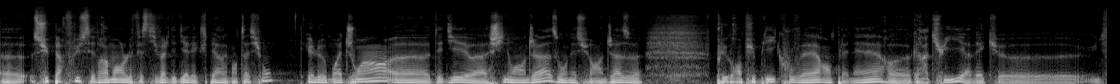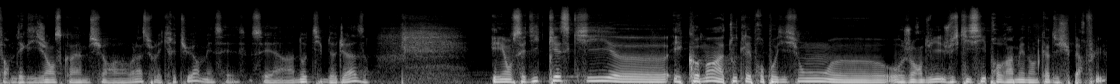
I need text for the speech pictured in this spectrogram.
Euh, Superflu, c'est vraiment le festival dédié à l'expérimentation. Et le mois de juin, euh, dédié à Chinois en jazz, où on est sur un jazz plus grand public, ouvert, en plein air, euh, gratuit, avec euh, une forme d'exigence quand même sur, euh, voilà, sur l'écriture, mais c'est- c'est un autre type de jazz. Et on s'est dit, qu'est-ce qui euh, est commun à toutes les propositions euh, aujourd'hui, jusqu'ici programmées dans le cadre du Superflu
